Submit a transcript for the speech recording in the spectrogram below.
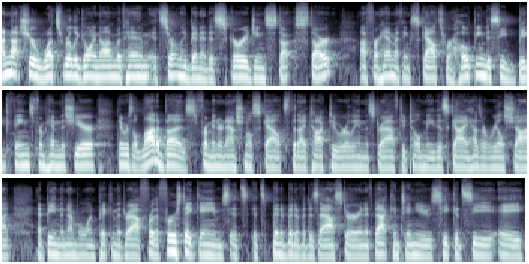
I'm not sure what's really going on with him. It's certainly been a discouraging st- start uh, for him. I think scouts were hoping to see big things from him this year. There was a lot of buzz from international scouts that I talked to early in this draft who told me this guy has a real shot at being the number one pick in the draft. For the first eight games, it's it's been a bit of a disaster, and if that continues, he could see a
